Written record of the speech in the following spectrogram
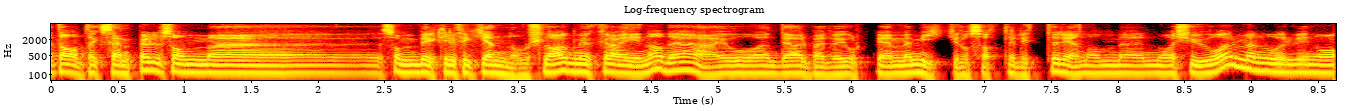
et annet eksempel som, eh, som virkelig fikk gjennomslag med Ukraina, det er jo det arbeidet vi har gjort med, med mikrosatellitter gjennom eh, nå 20 år, men hvor vi nå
